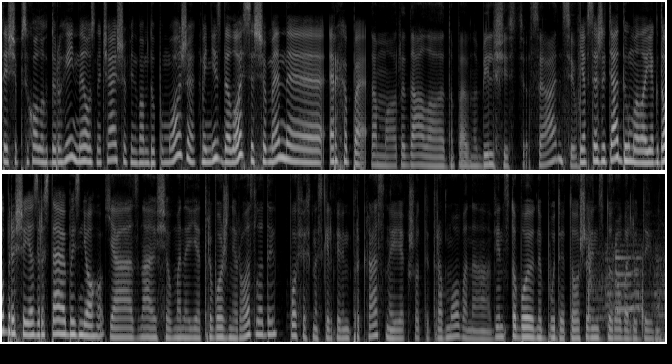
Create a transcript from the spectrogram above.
те, що психолог дорогий, не означає, що він вам допоможе. Мені здалося, що в мене РХП. Там ридала, напевно, більшість сеансів. Я все життя думала, як добре, що я зростаю без нього. Я знаю, що в мене є тривожні розлади. Пофіг, наскільки він прекрасний. Якщо ти травмована, він з тобою не буде, тому що він здорова людина.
